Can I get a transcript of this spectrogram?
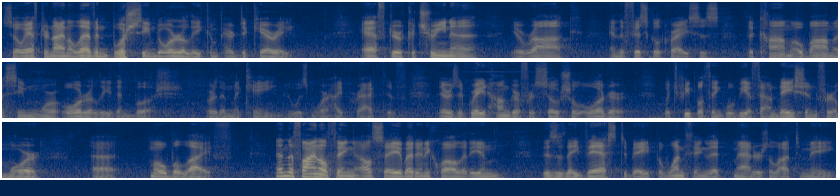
So after 9 11, Bush seemed orderly compared to Kerry. After Katrina, Iraq, and the fiscal crisis, the calm Obama seemed more orderly than Bush or than McCain, who was more hyperactive. There is a great hunger for social order, which people think will be a foundation for a more uh, mobile life. Then the final thing I'll say about inequality, and this is a vast debate, but one thing that matters a lot to me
